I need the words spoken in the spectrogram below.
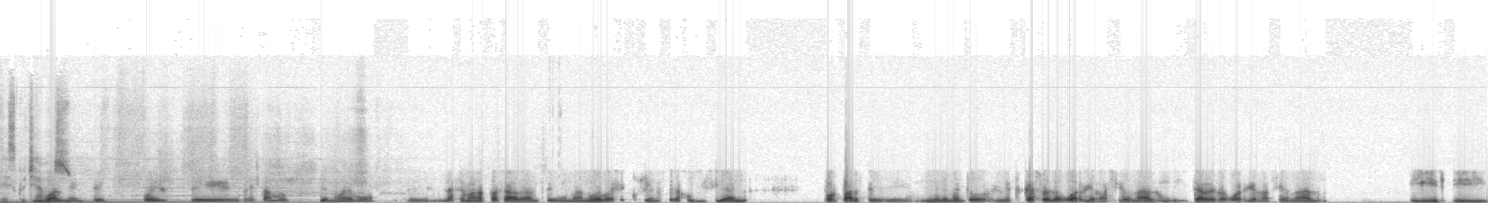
Te escuchamos. Igualmente. Pues eh, estamos de nuevo eh, la semana pasada ante una nueva ejecución extrajudicial por parte de un elemento, en este caso de la Guardia Nacional, un militar de la Guardia Nacional, y,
